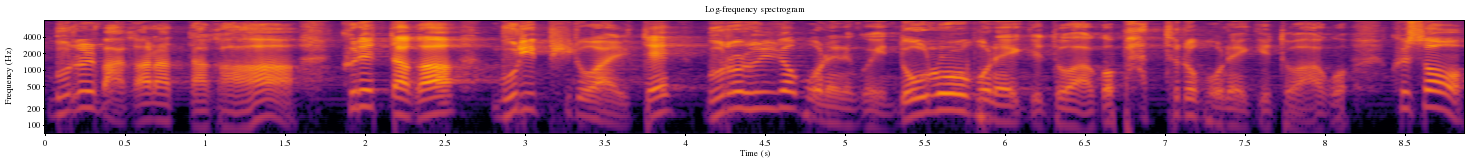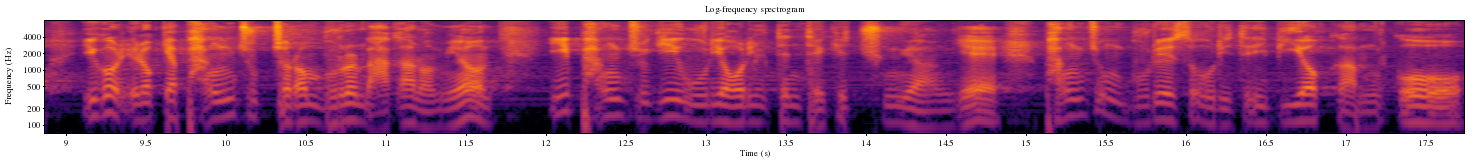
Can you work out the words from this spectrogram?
물을 막아놨다가 그랬다가 물이 필요할 때 물을 흘려 보내는 거예요. 논으로 보내기도 하고 밭으로 보내기도 하고 그래서 이걸 이렇게 방죽처럼 물을 막아놓으면 이 방죽이 우리 어릴 땐 되게 중요한 게 방죽 물에서 우리들이 미역 감고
